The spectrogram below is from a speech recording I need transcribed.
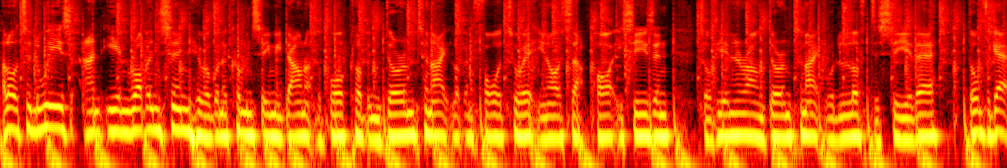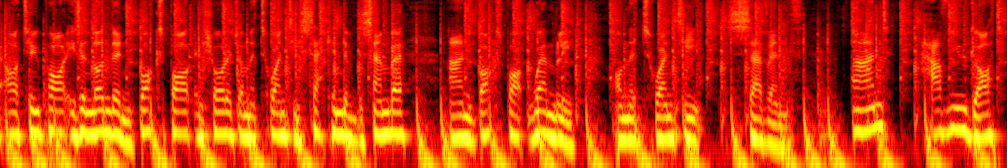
Hello to Louise and Ian Robinson, who are going to come and see me down at the Boat Club in Durham tonight. Looking forward to it. You know, it's that party season. So if you're in and around Durham tonight, would love to see you there. Don't forget our two parties in London Boxpark and Shoreditch on the 22nd of December, and Boxpark Wembley on the 27th. And have you got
